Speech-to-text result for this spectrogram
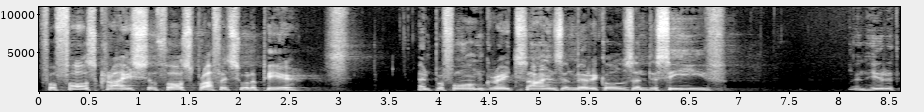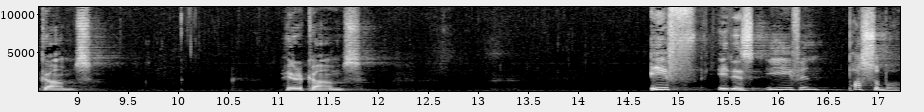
For false Christs and false prophets will appear and perform great signs and miracles and deceive. And here it comes. Here it comes. If it is even possible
